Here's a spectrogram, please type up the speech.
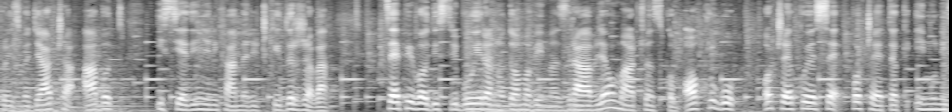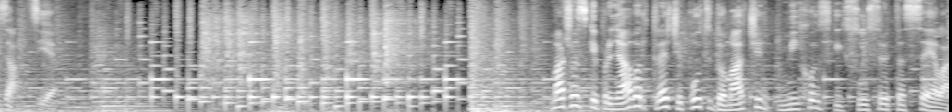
proizvođača Abbott iz Sjedinjenih američkih država. Cepivo distribuirano domovima zdravlja u Mačvanskom okrugu očekuje se početak imunizacije. Mačvanski prnjavor treći put domaćin Miholjskih susreta sela.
